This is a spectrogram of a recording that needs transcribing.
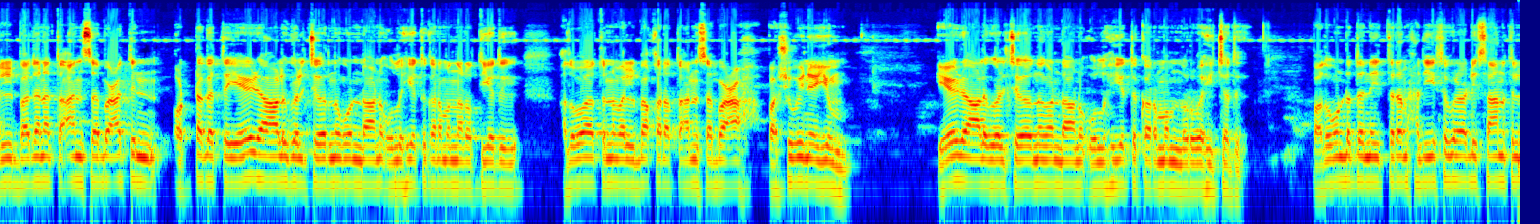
അൽ ബദനത്ത് അൻ സബഅത്തിൻ ഒട്ടകത്തെ ഏഴ് ആളുകൾ ചേർന്നുകൊണ്ടാണ് ഉലഹിയത്ത് കർമ്മം നടത്തിയത്. അതുപോലെ തന്നെ വൽ ബഖറത്ത് അൻ സബഅ പശുവിനെയും ഏഴ് ആളുകൾ ചേർന്നുകൊണ്ടാണ് ഉൽഹിയത്ത് കർമ്മം നിർവഹിച്ചത്. അപ്പം അതുകൊണ്ട് തന്നെ ഇത്തരം ഹദീസുകളുടെ അടിസ്ഥാനത്തിൽ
